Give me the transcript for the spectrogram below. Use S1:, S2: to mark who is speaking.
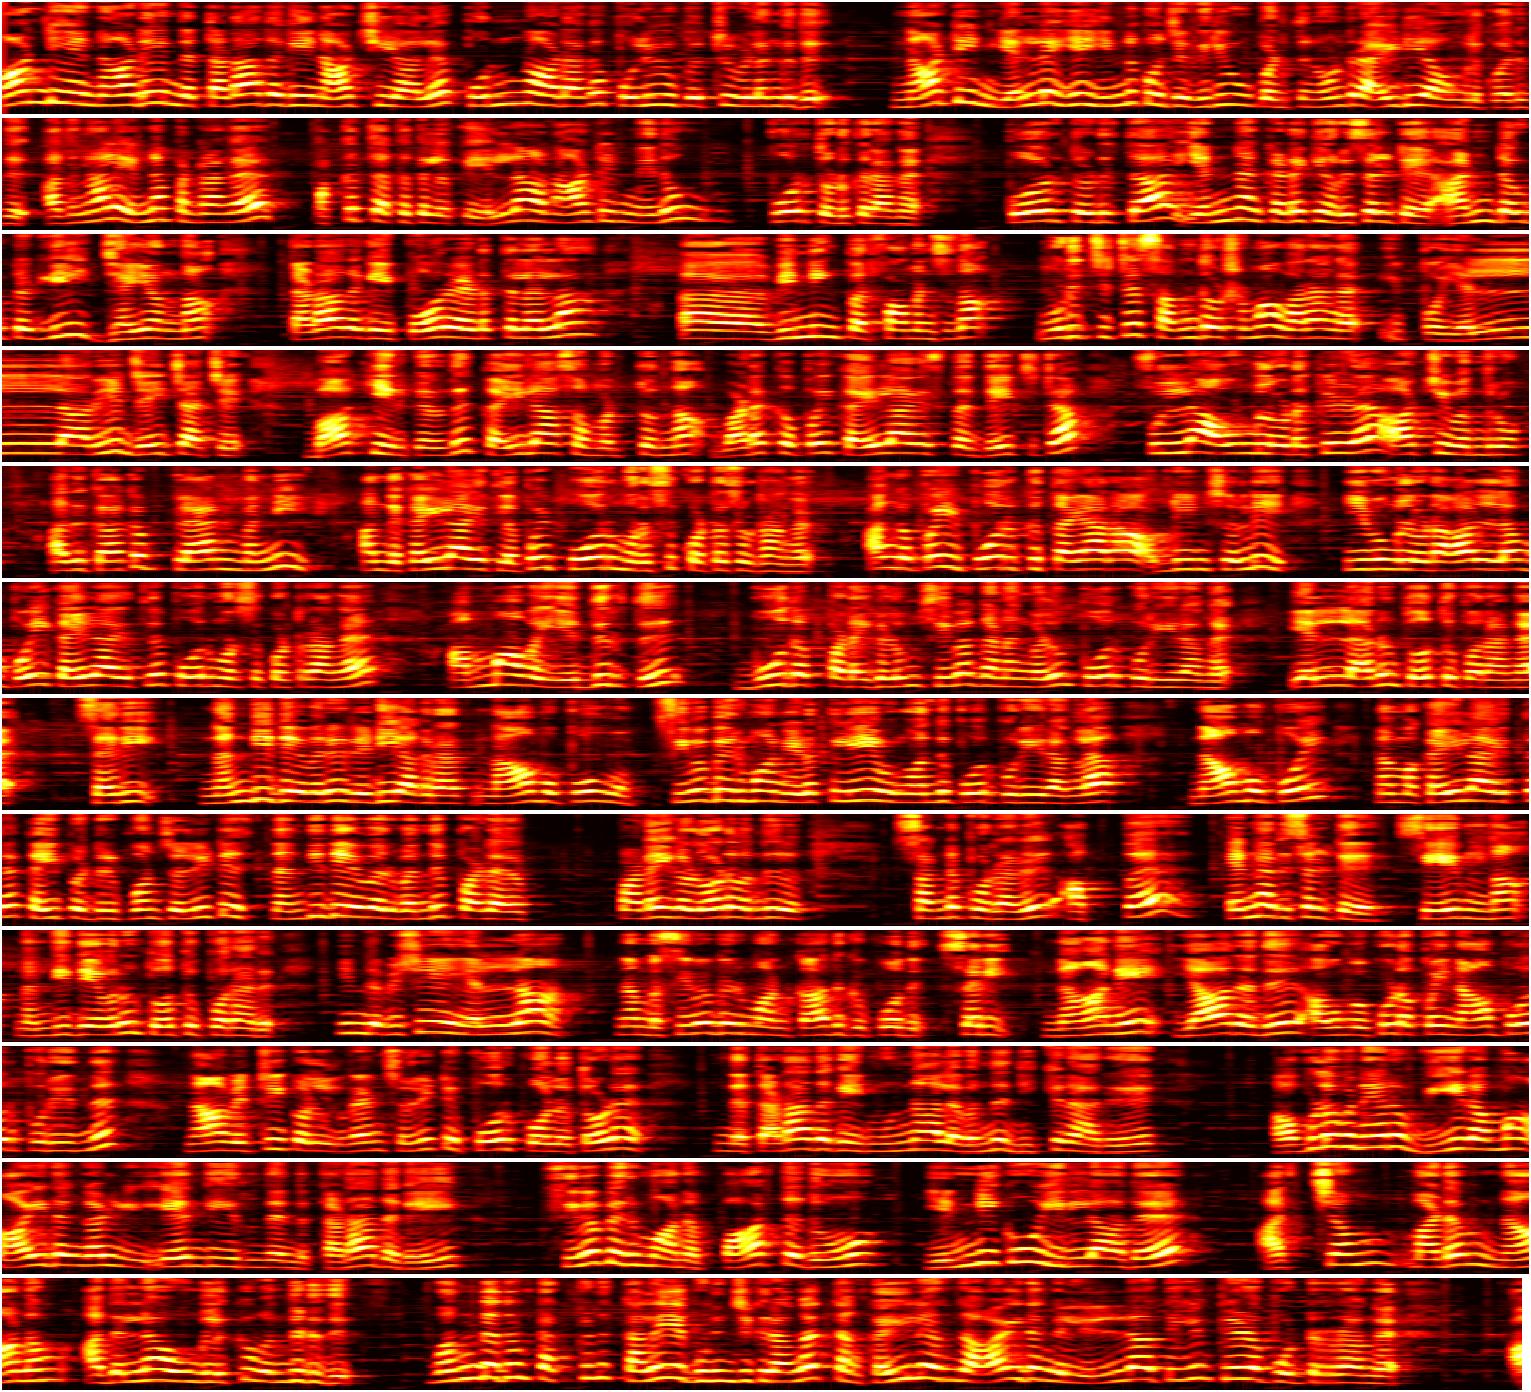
S1: பாண்டிய நாடே இந்த தடாதகையின் ஆட்சியால பொன்னாடாக பொலிவு பெற்று விளங்குது. நாட்டின் எல்லையை இன்னும் கொஞ்சம் விரிவுபடுத்தணுன்ற ஐடியா அவங்களுக்கு வருது. அதனால என்ன பண்ணுறாங்க பக்கத்து பக்கத்தில் இருக்க எல்லா நாட்டின் மீதும் போர் தொடுக்கிறாங்க. போர் தொடுத்தா என்ன கிடைக்கும் ரிசல்ட்டு அன்டவுட்டட்லி ஜெயம்தான். தடாதகை போகிற இடத்துலலாம் வின்னிங் பர்ஃபார்மன்ஸ் தான் முடிச்சுட்டு சந்தோஷமாக வராங்க. இப்போ எல்லாரையும் ஜெயிச்சாச்சு. பாக்கி இருக்கிறது கைலாசம் மட்டும்தான். வடக்க போய் கைலாயசத்தை ஜெயிச்சிட்டா ஃபுல்லாக அவங்களோட கீழே ஆட்சி வந்துடும் அதுக்காக பிளான் பண்ணி அந்த கைலாயத்தில் போய் போர் முரசு கொட்ட சொல்கிறாங்க அங்கே போய் போருக்கு தயாரா அப்படின்னு சொல்லி இவங்களோட ஆள்லாம் போய் கைலாயத்தில் போர் முரசு கொட்டுறாங்க. அம்மாவை எதிர்த்து பூதப்படைகளும் சிவகணங்களும் போர் புரிகிறாங்க. எல்லாரும் தோத்து போகிறாங்க சரி நந்தி தேவரே ரெடி ஆகிறார். நாம் போவோம். சிவபெருமான் இடத்துலையே இவங்க வந்து போர் புரியுறாங்களா? நாம் போய் நம்ம கைலாயத்தை கைப்பற்றிருப்போம்னு சொல்லிட்டு நந்தி தேவர் வந்து பட படைகளோடு வந்து சண்டை போடுறாரு. அப்போ என்ன ரிசல்ட்டு சேம் தான். நந்தி தேவரும் போகிறாரு இந்த விஷயம் எல்லாம் நம்ம சிவபெருமான் காதுக்கு போகுது. சரி நானே யார் அது? அவங்க கூட போய் நான் போர் புரிந்து நான் வெற்றி கொள்கிறேன்னு சொல்லிட்டு போர்க்கோலத்தோட இந்த தடாதகை முன்னால் வந்து நிற்கிறாரு அவ்வளவு நேரம் வீரமாக ஆயுதங்கள் ஏந்தி இருந்த இந்த தடாதகை சிவபெருமானை பார்த்ததும் என்றைக்கும் இல்லாத அச்சம் மடம் நாணம் அதெல்லாம் அவங்களுக்கு வந்துடுது. வந்ததும் டக்குன்னு தலையை குனிஞ்சுக்கிறாங்க. தன் கையில் இருந்த ஆயுதங்கள் எல்லாத்தையும் கீழே போட்டுடுறாங்க.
